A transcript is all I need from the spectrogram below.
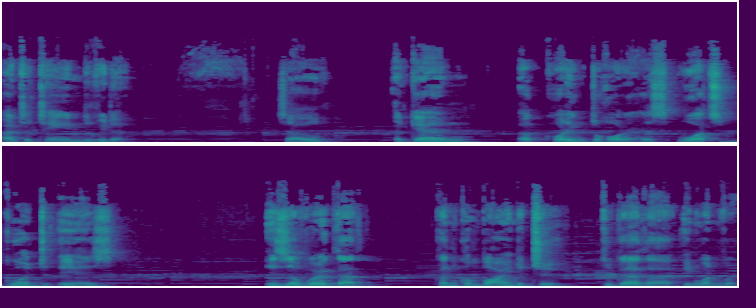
entertain the reader. So, again, according to Horace, what's good is is a work that can combine the two together in one work.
